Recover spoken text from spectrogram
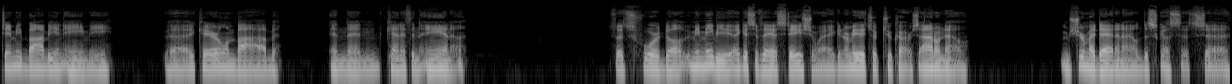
Timmy, Bobby, and Amy, uh, Carol and Bob, and then Kenneth and Anna. So it's four adults. I mean, maybe, I guess if they had a station wagon, or maybe they took two cars. I don't know. I'm sure my dad and I will discuss this. Uh,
